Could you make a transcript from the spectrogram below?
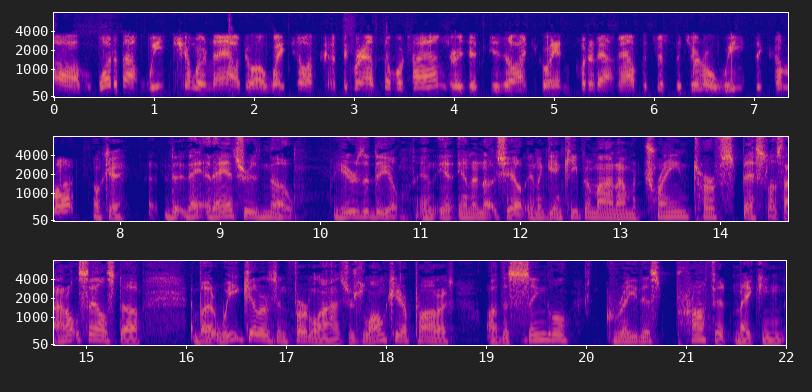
uh, what about weed killer now? Do I wait till I've cut the grass several times, or is it is it like to go ahead and put it out now for just the general weeds that come up? Okay. The, the the answer is no. Here's the deal, in, in, in a nutshell. And again, keep in mind, I'm a trained turf specialist. I don't sell stuff, but weed killers and fertilizers, lawn care products are the single greatest profit making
